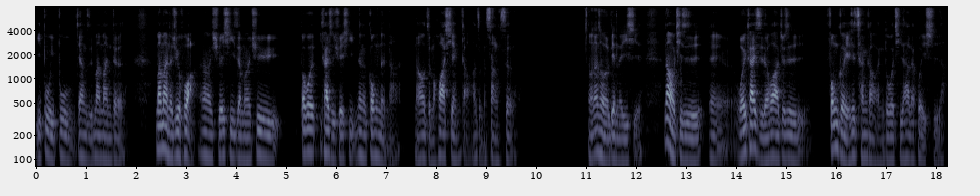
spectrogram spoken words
一步一步这样子慢慢的。慢慢的去画，那学习怎么去，包括一开始学习那个功能啊，然后怎么画线稿啊，怎么上色，哦，那时候练了一些。那我其实，呃，我一开始的话就是风格也是参考很多其他的绘师啊。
